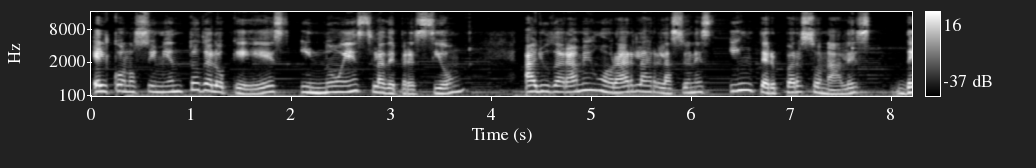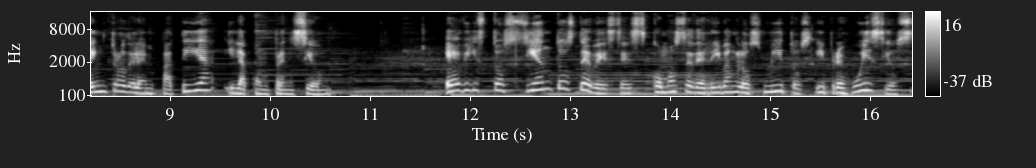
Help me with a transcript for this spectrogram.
El conocimiento de lo que es y no es la depresión ayudará a mejorar las relaciones interpersonales dentro de la empatía y la comprensión. He visto cientos de veces cómo se derriban los mitos y prejuicios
